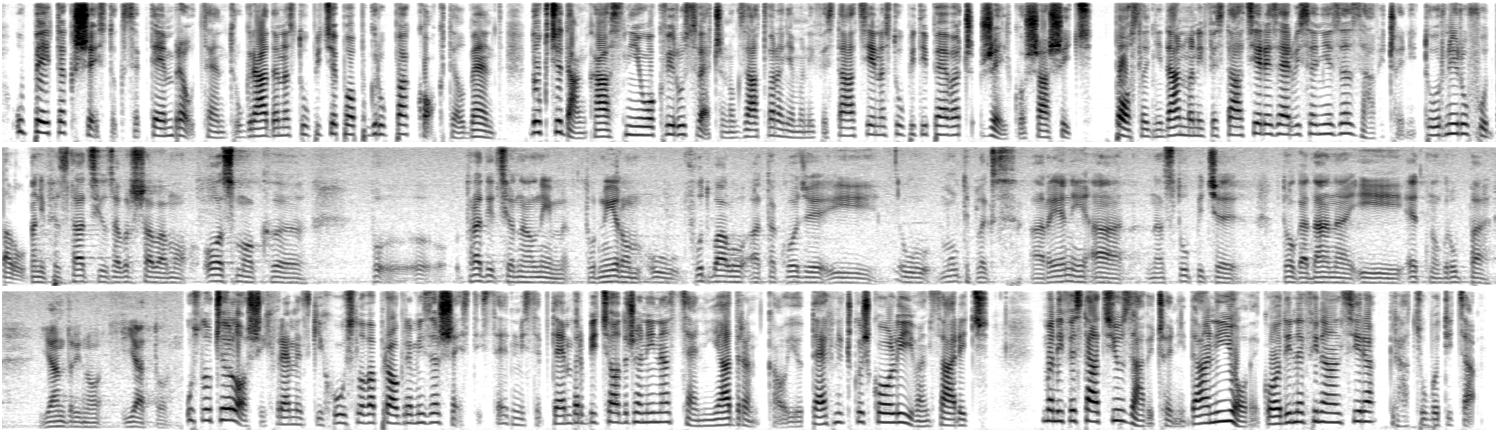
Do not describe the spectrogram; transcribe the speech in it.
U petak 6. septembra u centru grada nastupit će pop grupa Cocktail Band, dok će dan kasnije u okviru svečanog zatvaranja manifestacije nastupiti pevač Željko Šašić. Poslednji dan manifestacije rezervisan je za zavičajni turnir u futbalu. Manifestaciju završavamo 8 tradicionalnim turnirom u futbalu, a također i u multiplex areni, a nastupit će toga dana i etnogrupa Jandrino Jato. U slučaju loših vremenskih uslova, programi za 6. i 7. septembar bit će održani na sceni Jadran, kao i u tehničkoj školi Ivan Sarić. Manifestaciju Zavičajni dan i ove godine finansira grad Subotica.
